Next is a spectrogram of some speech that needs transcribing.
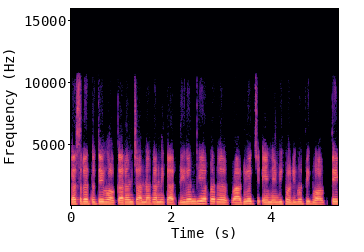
ਕਸਰਤ ਤੇ ਵਾਕ ਕਰਨ ਚ ਆਨਾ-ਕਾਨੀ ਕਰਦੀ ਰਹਿੰਦੀ ਹੈ, ਪਰ ਬਾਅਦ ਵਿੱਚ ਇਹਨੇ ਵੀ ਥੋੜੀ ਬਹੁਤੀ ਵਾਕ ਤੇ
